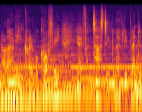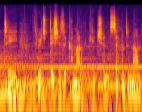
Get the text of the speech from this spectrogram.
Not only incredible coffee you know fantastic locally blended tea through to dishes that come out of the kitchen second to none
